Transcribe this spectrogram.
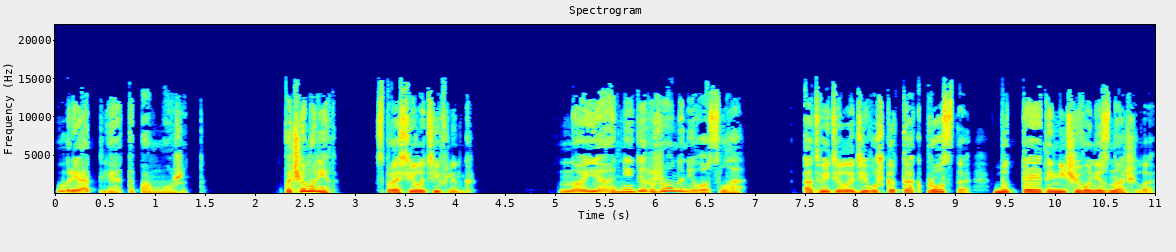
Вряд ли это поможет. Почему нет? Спросила Тифлинг. Но я не держу на него зла. Ответила девушка так просто, будто это ничего не значило.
